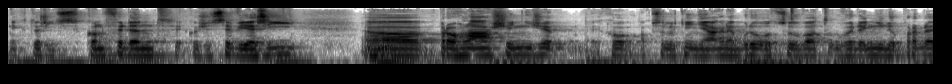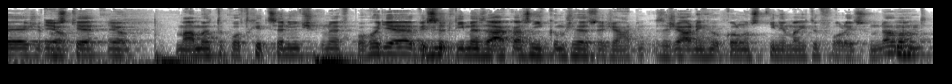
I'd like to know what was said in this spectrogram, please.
jak to říct, confident, jako že si věří. Uh, prohlášení, že jako absolutně nějak nebudou odsouvat uvedení do prodeje, že jo, prostě jo. máme to podchycený, všechno je v pohodě, vysvětlíme hmm. zákazníkům, že ze, žád, ze žádných okolností nemají tu folii sundavat. Hmm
